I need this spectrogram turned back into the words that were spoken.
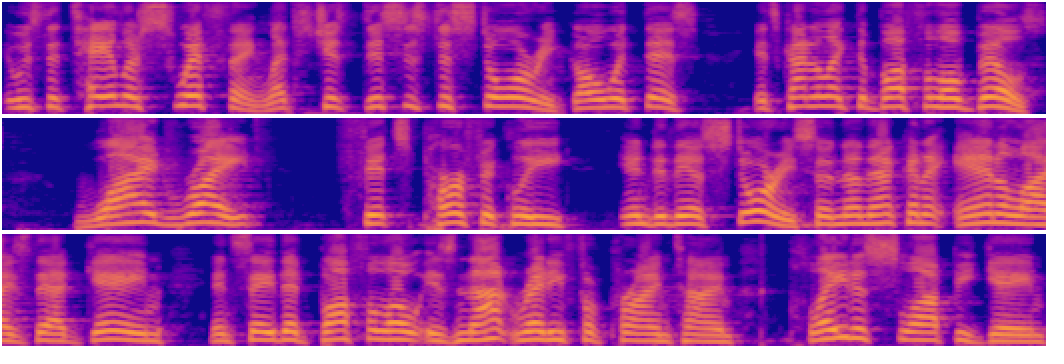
It was the Taylor Swift thing. Let's just, this is the story. Go with this. It's kind of like the Buffalo Bills. Wide right fits perfectly into their story. So they're not going to analyze that game and say that Buffalo is not ready for prime time, played a sloppy game,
